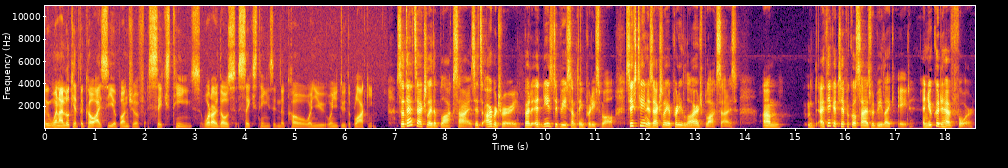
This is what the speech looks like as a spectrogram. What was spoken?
when I look at the code, I see a bunch of 16s. What are those 16s in the code when you when you do the blocking? So that's actually the block size. It's arbitrary, but it needs to be something pretty small. 16 is actually a pretty large block size. Um, I think a typical size would be like 8, and you could have 4.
